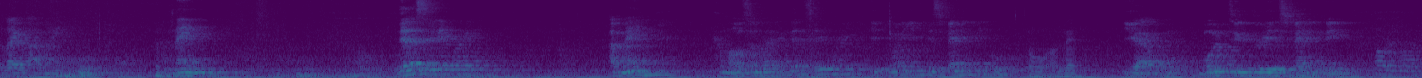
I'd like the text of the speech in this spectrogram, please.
I like amen. Amen. Did I say that right? Amen. Come on, somebody. Did I say it right? One of you Hispanic people? Oh, amen. You got one, two, three Hispanic people. Oh, Lord.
